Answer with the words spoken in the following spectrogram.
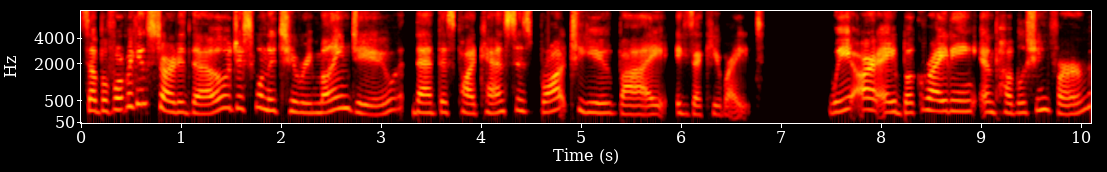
So before we get started though, just wanted to remind you that this podcast is brought to you by ExecuWrite. We are a book writing and publishing firm.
